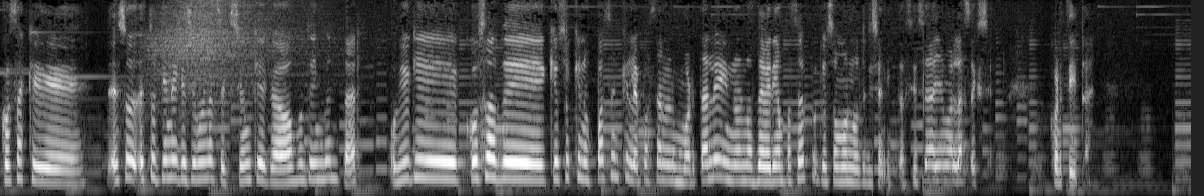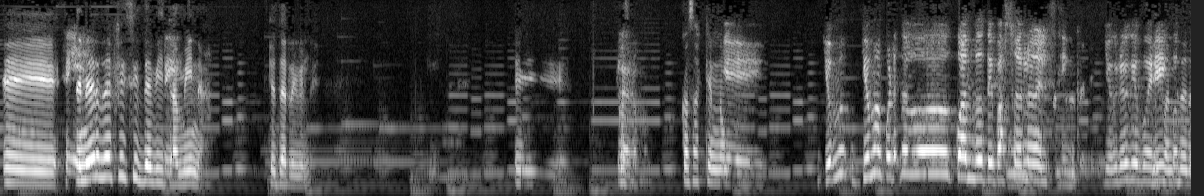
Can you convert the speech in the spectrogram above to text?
cosas que. Eso, esto tiene que ser una sección que acabamos de inventar. Obvio que cosas de que esos que nos pasan que le pasan a los mortales y no nos deberían pasar porque somos nutricionistas. Así se va a llamar la sección. Cortita. Eh, tener déficit de vitamina. Qué terrible. Eh, claro. Cosas, que no. yo, me, yo me acuerdo cuando te pasó lo del zinc. Yo creo que podría contar.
